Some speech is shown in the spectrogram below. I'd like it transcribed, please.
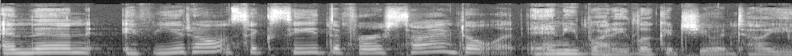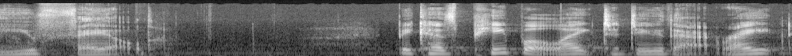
And then if you don't succeed the first time, don't let anybody look at you and tell you you failed. Because people like to do that, right?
